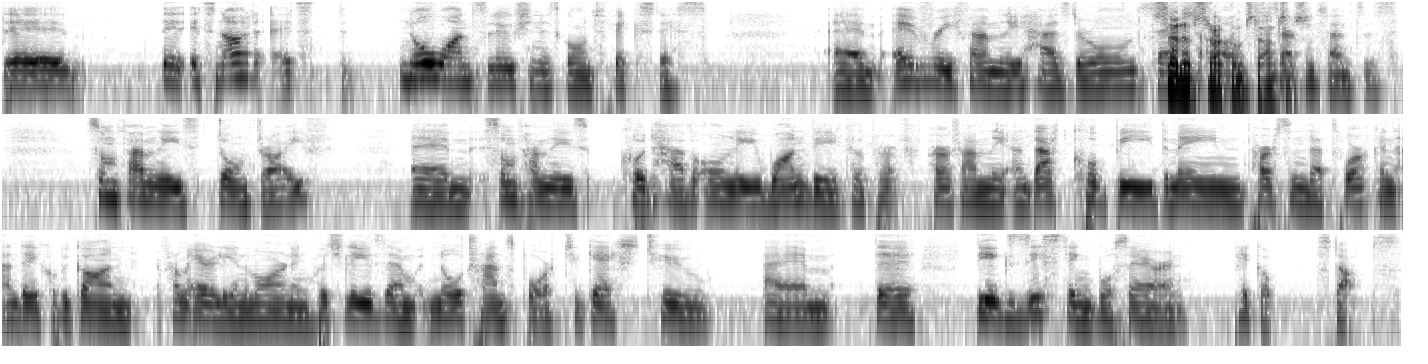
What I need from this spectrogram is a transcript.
The, the it's not it's no one solution is going to fix this. Um, every family has their own set, Set of circumstances. circumstances. Some families don't drive. Um, some families could have only one vehicle per, per family, and that could be the main person that's working, and they could be gone from early in the morning, which leaves them with no transport to get to um, the the existing bus Éireann pickup stops.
